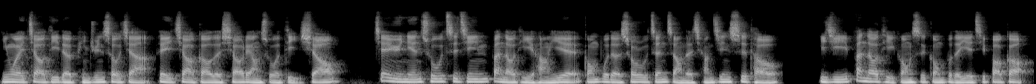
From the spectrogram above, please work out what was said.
因为较低的平均售价被较高的销量所抵消。鉴于年初至今半导体行业公布的收入增长的强劲势头，以及半导体公司公布的业绩报告。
